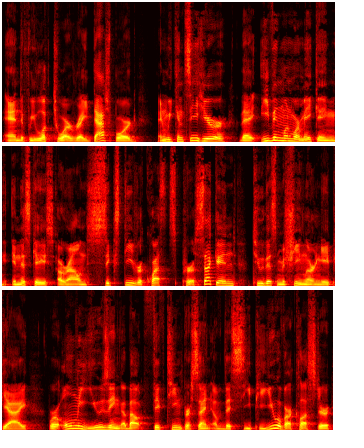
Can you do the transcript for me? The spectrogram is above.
And if we look to our Ray dashboard, and we can see here that even when we're making, in this case, around 60 requests per second to this machine learning API, we're only using about 15% of the CPU of our cluster,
